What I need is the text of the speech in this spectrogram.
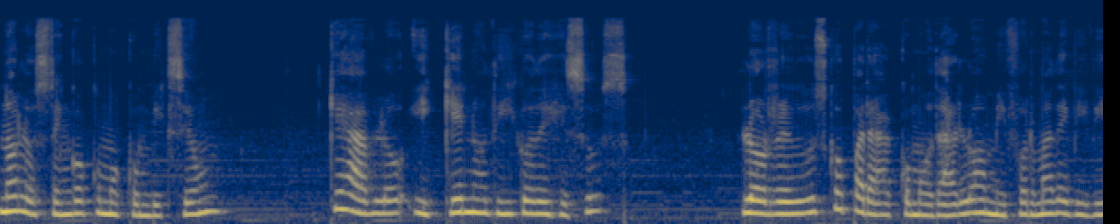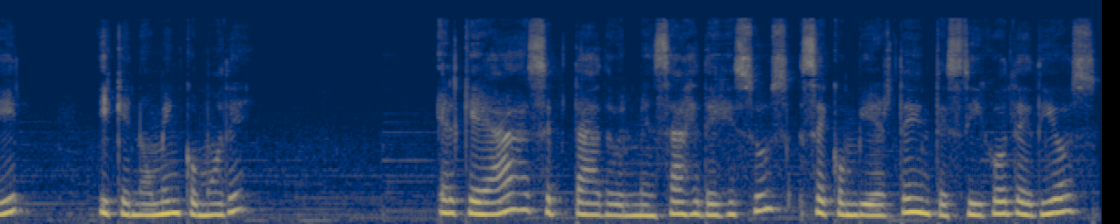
no los tengo como convicción? ¿Qué hablo y qué no digo de Jesús? ¿Lo reduzco para acomodarlo a mi forma de vivir y que no me incomode? El que ha aceptado el mensaje de Jesús se convierte en testigo de Dios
